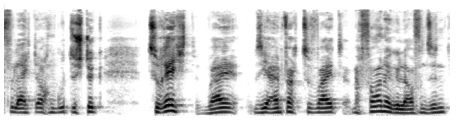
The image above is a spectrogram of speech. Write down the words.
vielleicht auch ein gutes Stück zurecht, weil sie einfach zu weit nach vorne gelaufen sind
